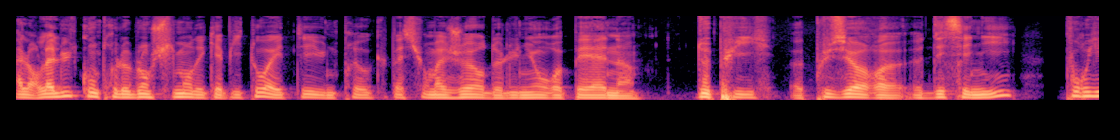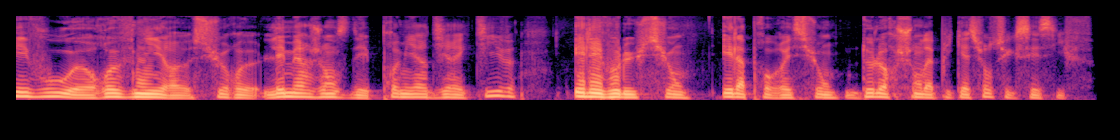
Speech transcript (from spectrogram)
Alors la lutte contre le blanchiment des capitaux a été une préoccupation majeure de l'Union européenne depuis euh, plusieurs euh, décennies. Pourriez-vous revenir sur l'émergence des premières directives et l'évolution et la progression de leurs champs d'application successifs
